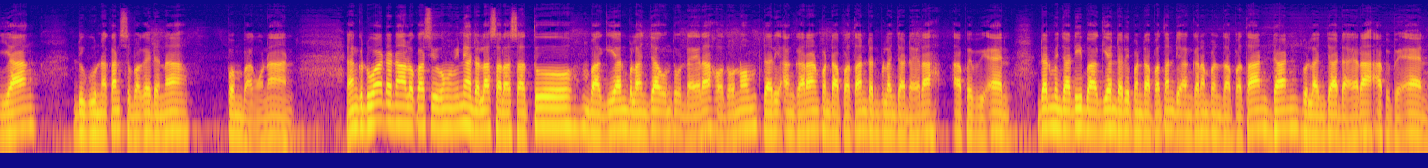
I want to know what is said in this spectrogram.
yang digunakan sebagai dana pembangunan. Yang kedua, dana alokasi umum ini adalah salah satu bagian belanja untuk daerah otonom dari anggaran pendapatan dan belanja daerah APBN dan menjadi bagian dari pendapatan di anggaran pendapatan dan belanja daerah APBN.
